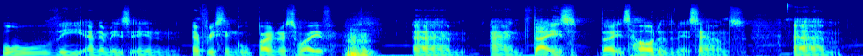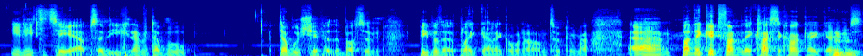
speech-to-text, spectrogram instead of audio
all the enemies in every single bonus wave, um, and that is that is harder than it sounds. Um, you need to tee it up so that you can have a double double ship at the bottom. People that have played Galaga know what I'm talking about. Um, but they're good fun. They're classic arcade games.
